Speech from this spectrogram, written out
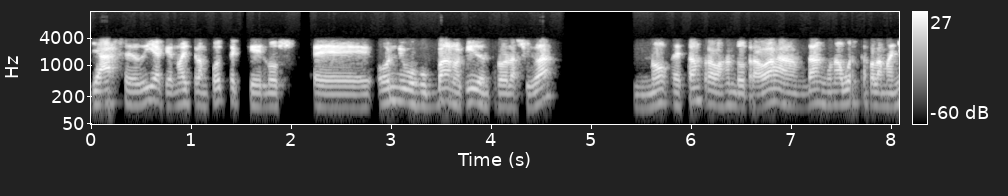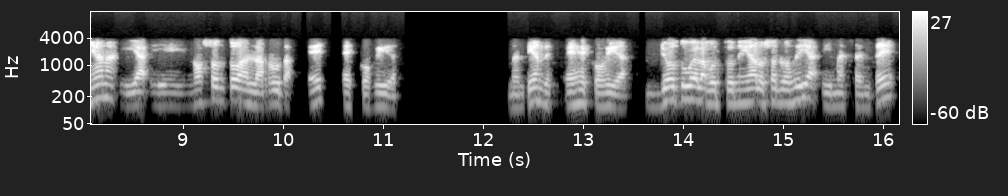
ya hace días que no hay transporte, que los eh, ómnibus urbanos aquí dentro de la ciudad no están trabajando, trabajan, dan una vuelta por la mañana y, y no son todas las rutas, es escogida. ¿me entiendes? Es escogida. Yo tuve la oportunidad los otros días y me senté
